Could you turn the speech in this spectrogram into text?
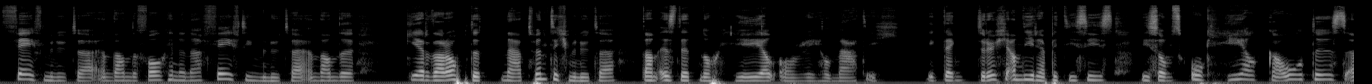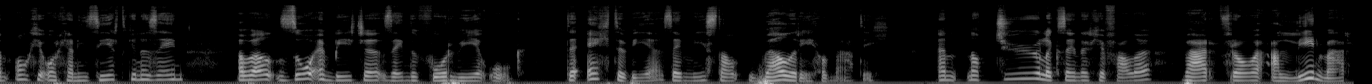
5 minuten en dan de volgende na 15 minuten en dan de keer daarop na 20 minuten, dan is dit nog heel onregelmatig. Ik denk terug aan die repetities die soms ook heel chaotisch en ongeorganiseerd kunnen zijn. En wel, zo een beetje zijn de voorweeën ook. De echte weeën zijn meestal wel regelmatig. En natuurlijk zijn er gevallen waar vrouwen alleen maar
